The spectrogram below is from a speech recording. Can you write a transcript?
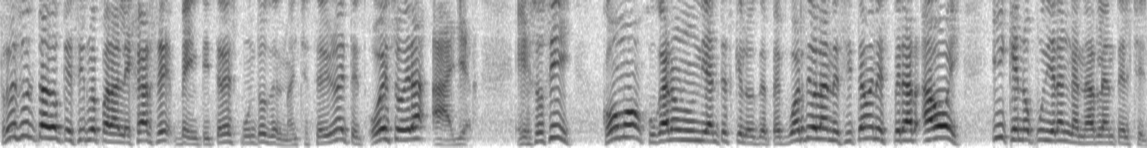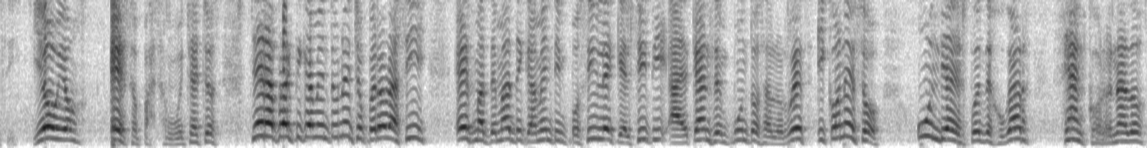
Resultado que sirve para alejarse 23 puntos del Manchester United, o eso era ayer. Eso sí, como jugaron un día antes que los de Pep Guardiola, necesitaban esperar a hoy y que no pudieran ganarle ante el Chelsea. Y obvio, eso pasó muchachos. Ya era prácticamente un hecho, pero ahora sí, es matemáticamente imposible que el City alcance en puntos a los Reds y con eso, un día después de jugar, se han coronado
